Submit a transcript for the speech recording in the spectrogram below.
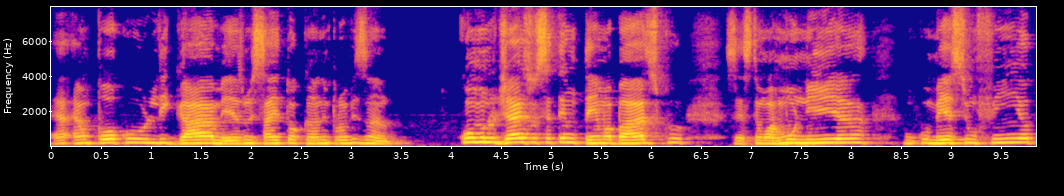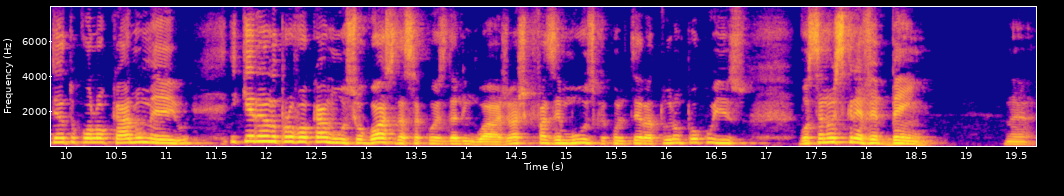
é, é um pouco ligar mesmo e sair tocando, improvisando. Como no jazz você tem um tema básico, você tem uma harmonia, um começo e um fim, eu tento colocar no meio. E querendo provocar música, eu gosto dessa coisa da linguagem. Eu acho que fazer música com literatura é um pouco isso. Você não escrever bem, né?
